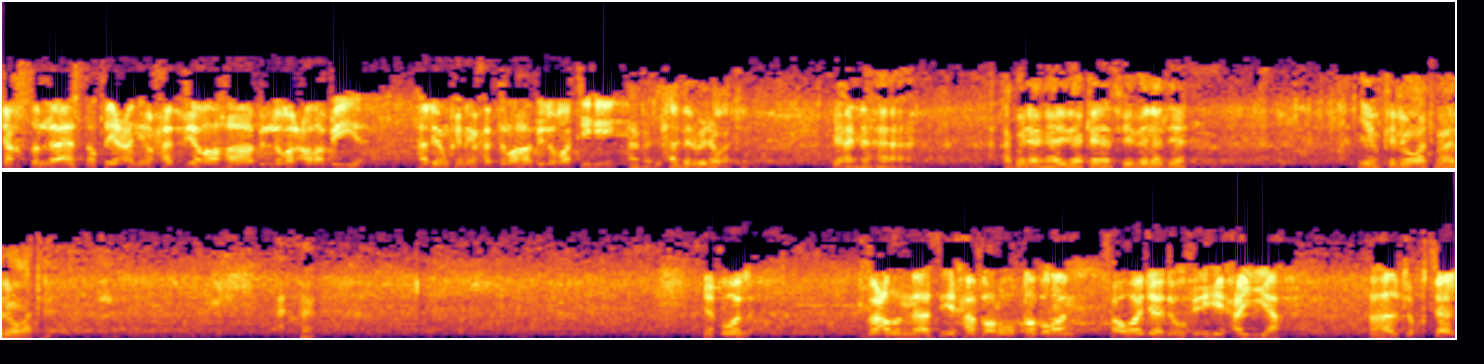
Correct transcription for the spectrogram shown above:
شخص لا يستطيع أن يحذرها باللغة العربية. هل يمكن أن يحذرها بلغته؟ أبدا يحذر بلغته. لأنها أقول أنها إذا كانت في بلده يمكن لغتها لغته. يقول بعض الناس حفروا قبرا فوجدوا فيه حية فهل تقتل؟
